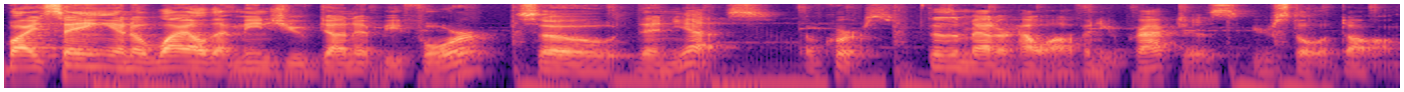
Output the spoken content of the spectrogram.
by saying in a while, that means you've done it before. So then yes, of course. Doesn't matter how often you practice, you're still a dom.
